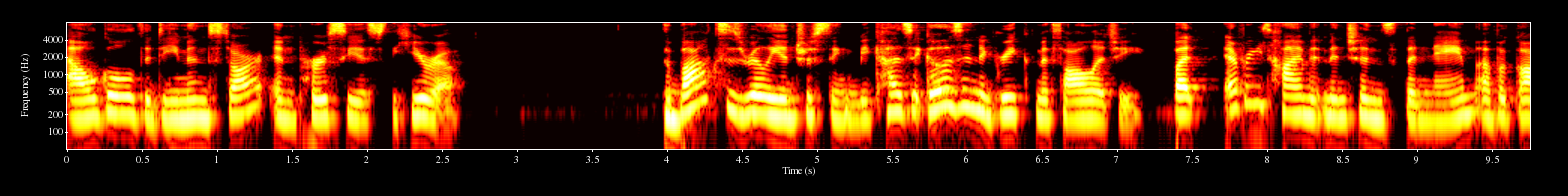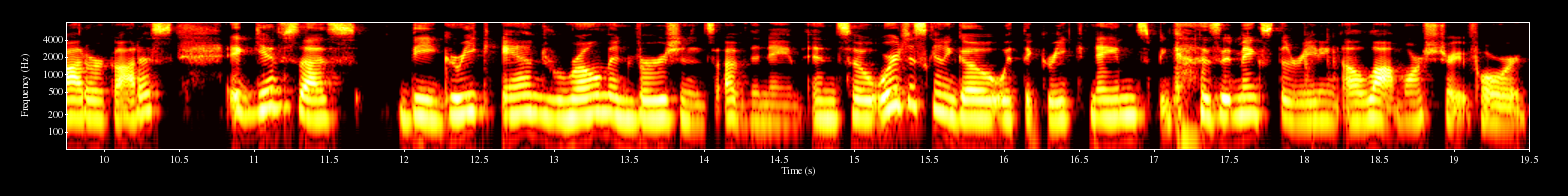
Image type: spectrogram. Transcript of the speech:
Algol the demon star and Perseus the hero. The box is really interesting because it goes into Greek mythology, but every time it mentions the name of a god or goddess, it gives us the Greek and Roman versions of the name. And so we're just going to go with the Greek names because it makes the reading a lot more straightforward.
